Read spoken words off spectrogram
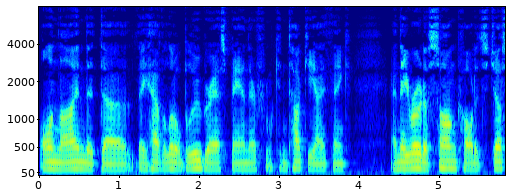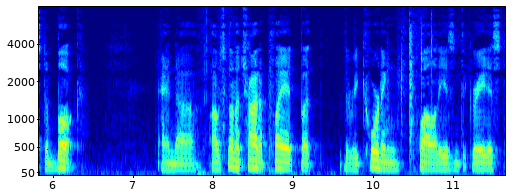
online that uh, they have a little bluegrass band. They're from Kentucky, I think, and they wrote a song called "It's Just a Book." And uh, I was going to try to play it, but the recording quality isn't the greatest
